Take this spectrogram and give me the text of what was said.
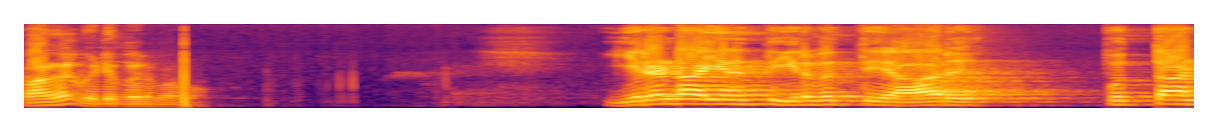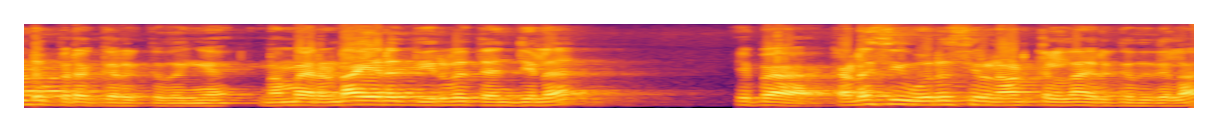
வாங்க வீடியோ போய் பார்ப்போம் இரண்டாயிரத்தி இருபத்தி ஆறு புத்தாண்டு பிறக்க இருக்குதுங்க. நம்ம ரெண்டாயிரத்தி இருபத்தஞ்சில் இப்போ கடைசி ஒரு சில நாட்கள் தான் இருக்குது இதில்.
